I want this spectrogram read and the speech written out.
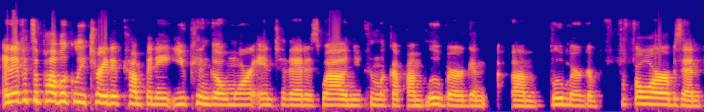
And if it's a publicly traded company, you can go more into that as well. And you can look up on Bloomberg and um, Bloomberg or Forbes and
